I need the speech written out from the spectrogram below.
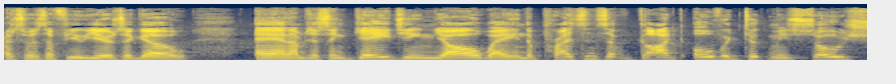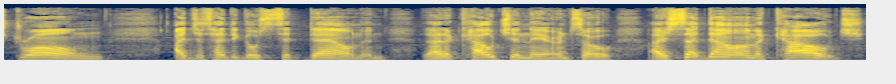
This was a few years ago, and I'm just engaging Yahweh, and the presence of God overtook me so strong. I just had to go sit down, and I had a couch in there, and so I sat down on the couch,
